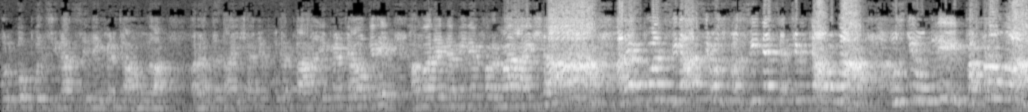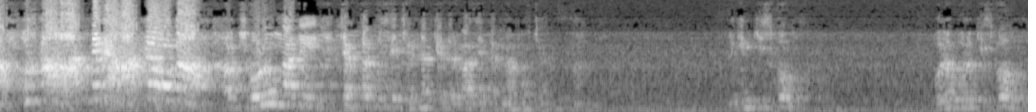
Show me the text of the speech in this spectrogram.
ان کو پل سراج سے لے کر جاؤں گا۔ اور حضرت عائشہ نے پوچھا، کہاں لے کر جاؤ گے؟ ہمارے نبی نے فرمایا، عائشہ، ارے پل سراج سے اس کو سینے سے چپکاؤں گا، اس کی انگلی پکڑوں گا، اس کا ہاتھ میرے ہاتھ میں ہوگا اور چھوڑوں گا نہیں۔ جب تک اسے جنت کے دروازے تک نہ پہنچا۔ لیکن کس کو؟ بولو بولو، کس کو؟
